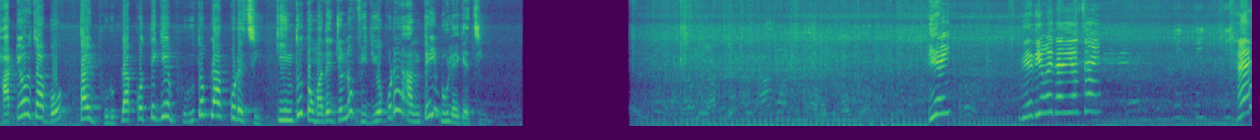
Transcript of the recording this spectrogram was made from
হাটেও যাব, তাই ভুরু প্লাক করতে গিয়ে ভুরু তো প্লাক করেছি। কিন্তু তোমাদের জন্য ভিডিও করে আনতেই ভুলে গেছি। এই রেডি হয়ে দাঁড়িয়ে আছে? হ্যাঁ?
